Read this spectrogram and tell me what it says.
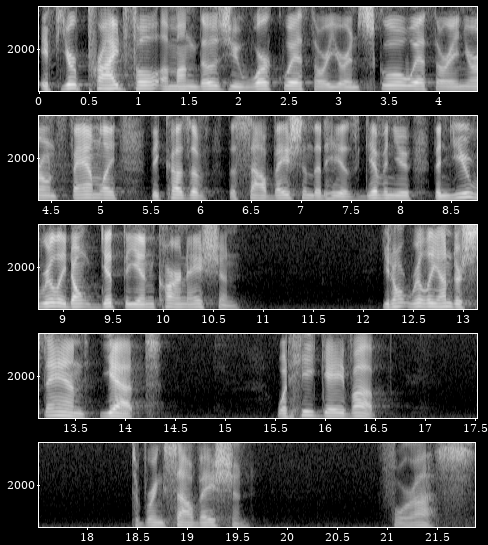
if you're prideful among those you work with, or you're in school with, or in your own family because of the salvation that He has given you, then you really don't get the incarnation. You don't really understand yet what He gave up to bring salvation for us.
